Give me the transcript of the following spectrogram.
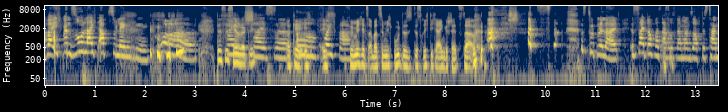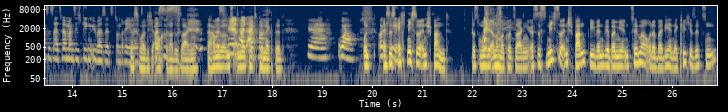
Aber ich bin so leicht abzulenken. Oh, das ist ja wirklich. Scheiße. Okay, oh, ich, ich fühle mich jetzt aber ziemlich gut, dass ich das richtig eingeschätzt habe. Es tut mir leid. Es ist halt doch was anderes, wenn man so auf Distanz ist, als wenn man sich gegenüber sitzt und redet. Das wollte ich das auch gerade sagen. Da haben wir uns einmal halt kurz einfach, connected. Ja, wow. Und okay. es ist echt nicht so entspannt. Das muss ich auch noch mal kurz sagen. Es ist nicht so entspannt, wie wenn wir bei mir im Zimmer oder bei dir in der Küche sitzen,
